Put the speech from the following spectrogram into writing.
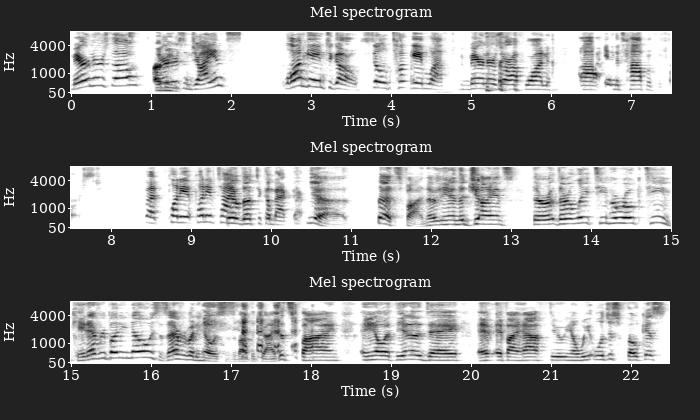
Mariners though, Mariners mean, and Giants long game to go. Still a ton of game left. The Mariners are up one uh, in the top of the first, but plenty plenty of time yeah, that, to come back there. Yeah, that's fine. And the Giants. They're they're a late team heroic team, Kate. Everybody knows this. Everybody knows this about the Giants. It's fine. And you know, at the end of the day, if, if I have to, you know, we will just focus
